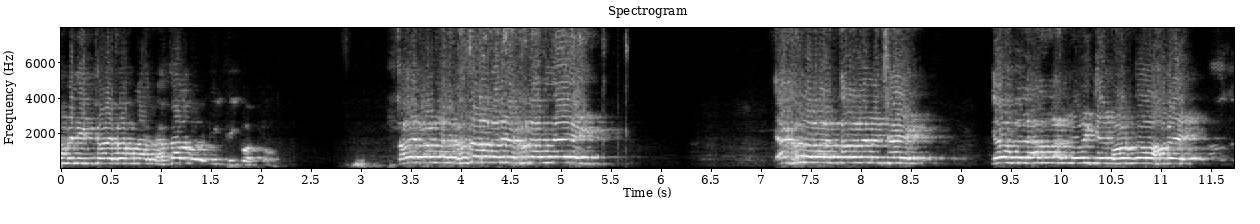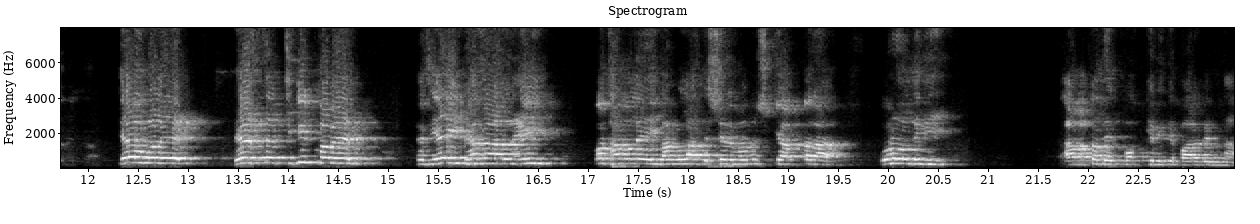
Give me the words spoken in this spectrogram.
আওয়ামী জয় বাংলার ভেজাল করে বিক্রি করতো। জয় বাংলার ভেজাল এখন আর নেই। এখন আবার তারা নেমেছে। কেউ বলে আল্লাহর নবীকে ভোট দেওয়া হবে। কেউ বলে দেশের টিকিট পাবেন। এই ভেজাল, এই কথা বলে এই বাংলাদেশের মানুষকে আপনারা কোনোদিনই আপনাদের পক্ষে নিতে পারবেন না।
